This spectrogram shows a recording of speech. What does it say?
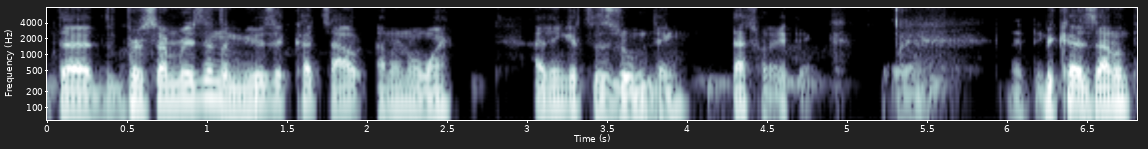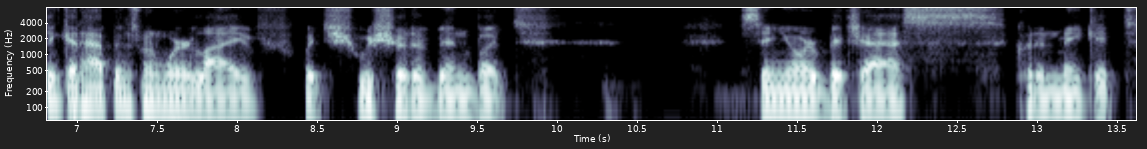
The, the- for some reason the music cuts out. I don't know why. I think it's a Zoom thing. That's what I think. Yeah. I think because I don't think it happens when we're live, which we should have been, but Senor bitch ass couldn't make it.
